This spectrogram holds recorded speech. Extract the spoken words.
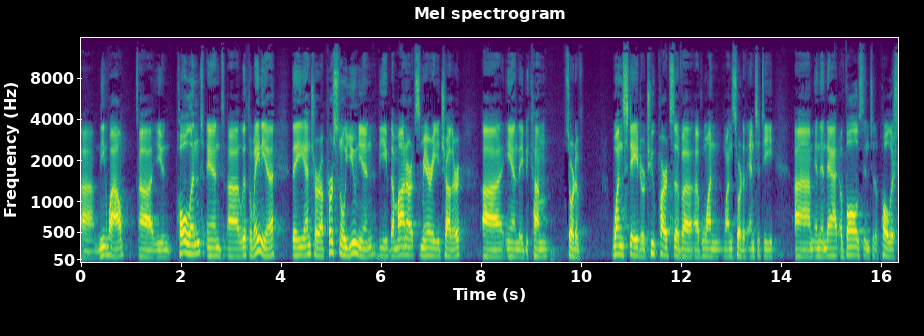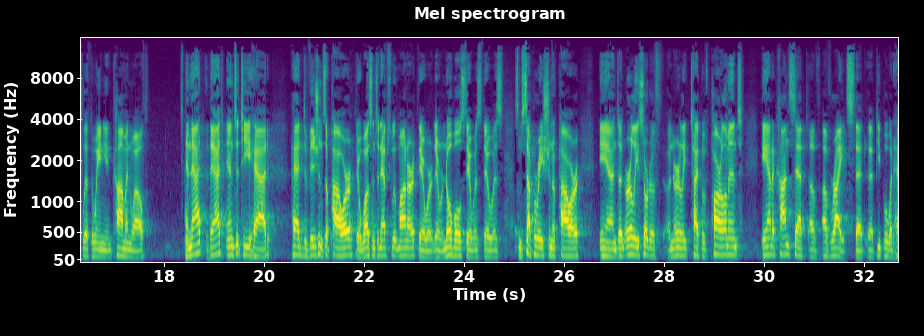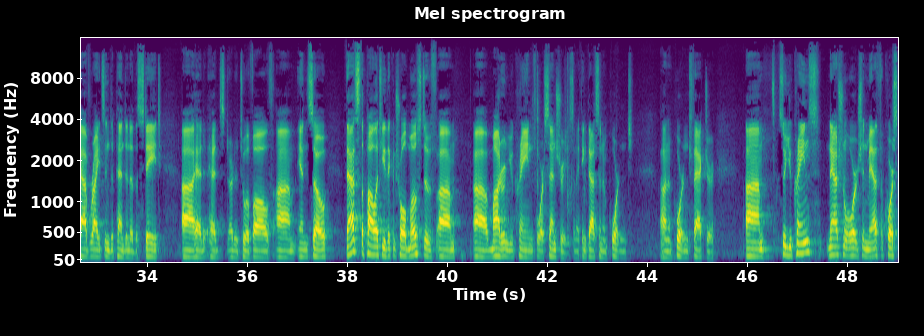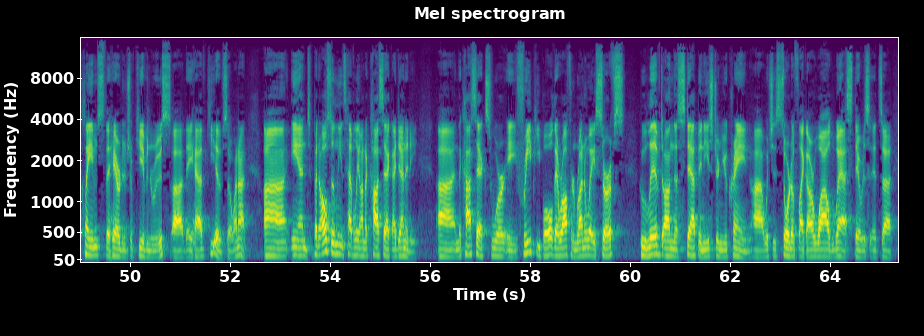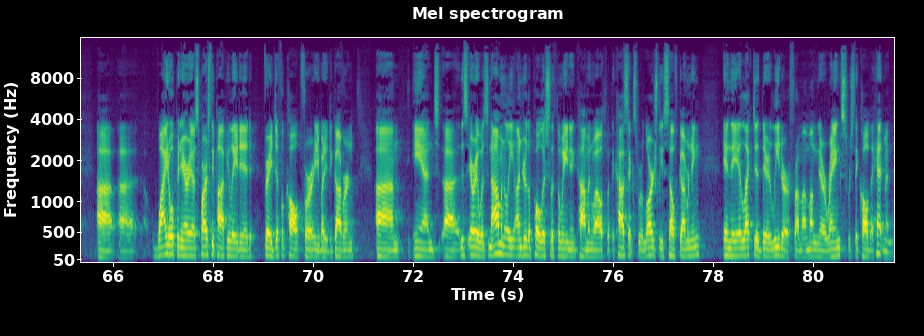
Um, meanwhile, uh, in Poland and uh, Lithuania, they enter a personal union. The, the monarchs marry each other uh, and they become sort of one state or two parts of, a, of one, one sort of entity. Um, and then that evolves into the Polish Lithuanian Commonwealth. And that, that entity had, had divisions of power. There wasn't an absolute monarch. There were, there were nobles. There was, there was some separation of power and an early sort of, an early type of parliament and a concept of, of rights that uh, people would have rights independent of the state uh, had, had started to evolve. Um, and so that's the polity that controlled most of um, uh, modern Ukraine for centuries, and I think that's an important, an important factor. Um, so Ukraine's national origin myth, of course, claims the heritage of Kievan Rus. Uh, they have Kiev, so why not? Uh, and but also leans heavily on a Cossack identity. Uh, and the Cossacks were a free people. They were often runaway serfs who lived on the steppe in eastern Ukraine, uh, which is sort of like our Wild West. There was it's a uh, wide open area, sparsely populated, very difficult for anybody to govern. Um, and uh, this area was nominally under the Polish Lithuanian Commonwealth, but the Cossacks were largely self governing, and they elected their leader from among their ranks, which they called a hetman.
